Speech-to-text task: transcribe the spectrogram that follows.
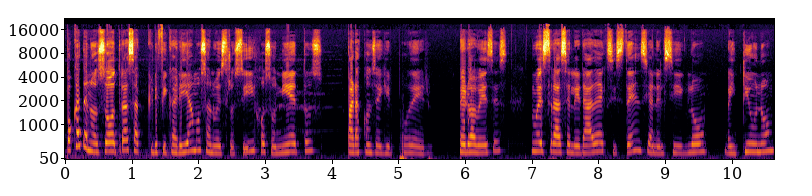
Pocas de nosotras sacrificaríamos a nuestros hijos o nietos para conseguir poder, pero a veces nuestra acelerada existencia en el siglo XXI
